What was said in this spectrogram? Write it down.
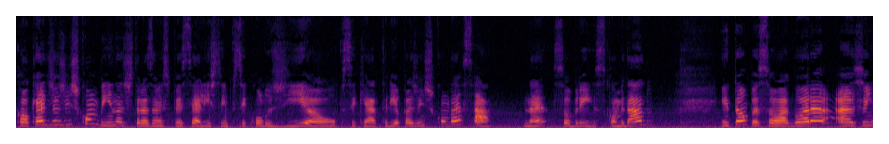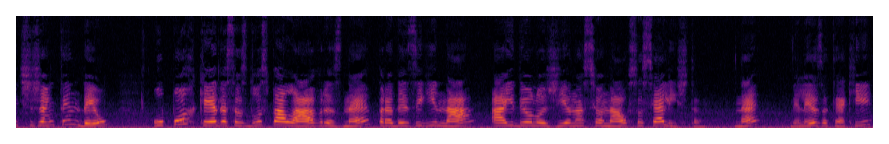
qualquer dia a gente combina de trazer um especialista em psicologia ou psiquiatria para a gente conversar, né, sobre isso, combinado? Então, pessoal, agora a gente já entendeu o porquê dessas duas palavras, né, para designar a ideologia nacional socialista, né? Beleza até aqui?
